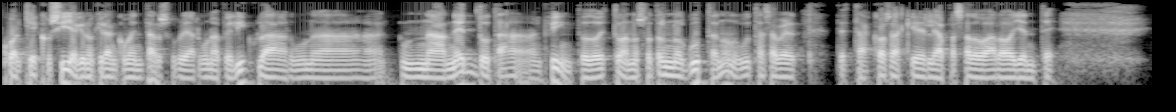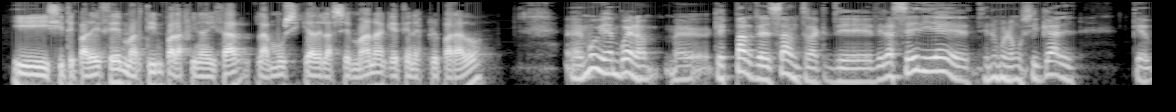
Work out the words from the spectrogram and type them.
cualquier cosilla que nos quieran comentar sobre alguna película, alguna una anécdota, en fin, todo esto a nosotros nos gusta, ¿no? Nos gusta saber de estas cosas que le ha pasado a los oyentes. Y si te parece, Martín, para finalizar, la música de la semana que tienes preparado. Eh, muy bien, bueno, eh, que es parte del soundtrack de, la serie, este número musical que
